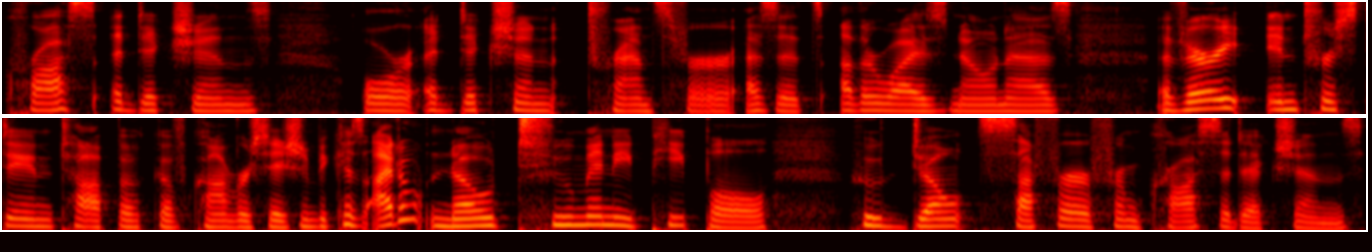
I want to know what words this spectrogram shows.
cross addictions or addiction transfer, as it's otherwise known as, a very interesting topic of conversation because I don't know too many people who don't suffer from cross addictions.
